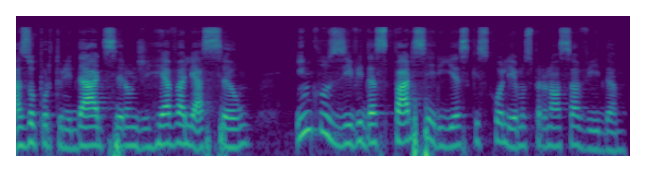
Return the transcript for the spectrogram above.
As oportunidades serão de reavaliação, inclusive das parcerias que escolhemos para nossa vida.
